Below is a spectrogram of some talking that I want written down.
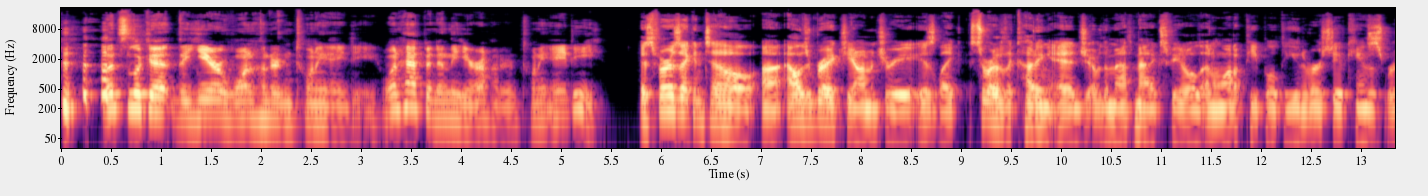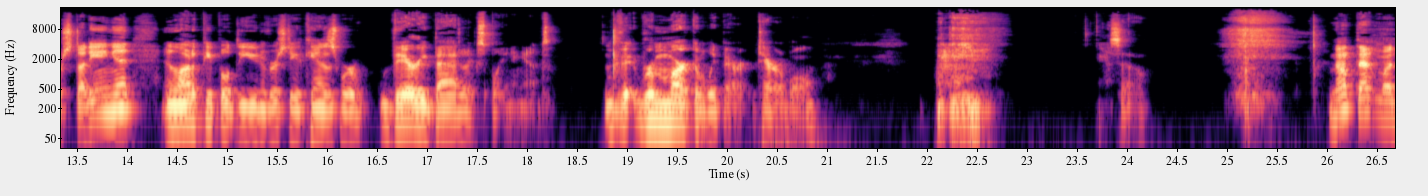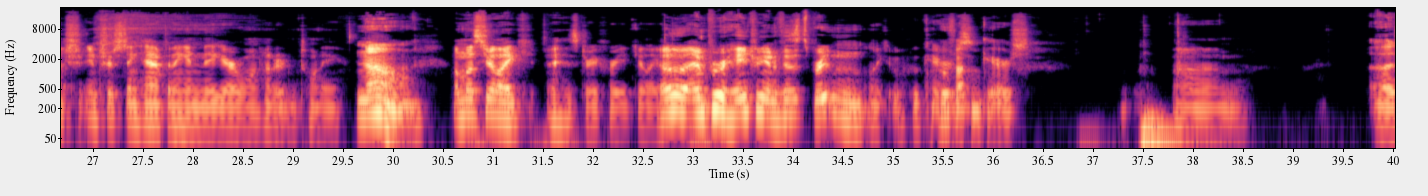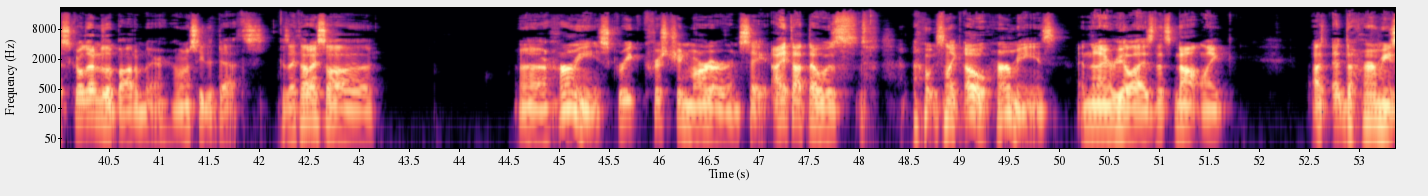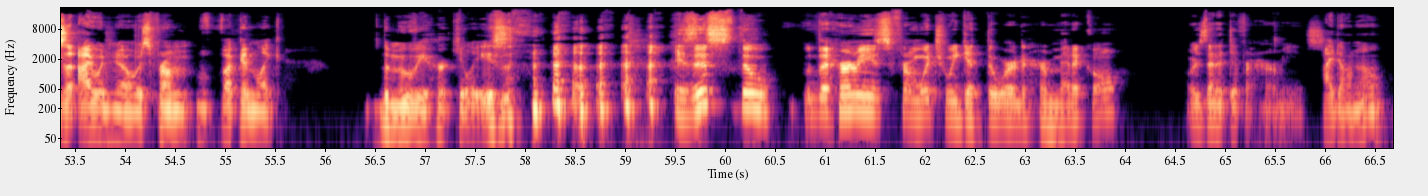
Let's look at the year 120 AD. What happened in the year 120 AD? As far as I can tell, uh, algebraic geometry is like sort of the cutting edge of the mathematics field, and a lot of people at the University of Kansas were studying it, and a lot of people at the University of Kansas were very bad at explaining it. V- remarkably bar- terrible. so, Not that much interesting happening in the year 120. no. Unless you're like a history freak. You're like, oh, Emperor Hadrian visits Britain. Like, who cares? Who fucking cares? Um, Uh, scroll down to the bottom there. I want to see the deaths because I thought I saw uh, Hermes, Greek Christian martyr and saint. I thought that was. I was like, oh, Hermes, and then I realized that's not like uh, the Hermes that I would know is from fucking like the movie Hercules. is this the the Hermes from which we get the word hermetical? Or is that a different Hermes? I don't know.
